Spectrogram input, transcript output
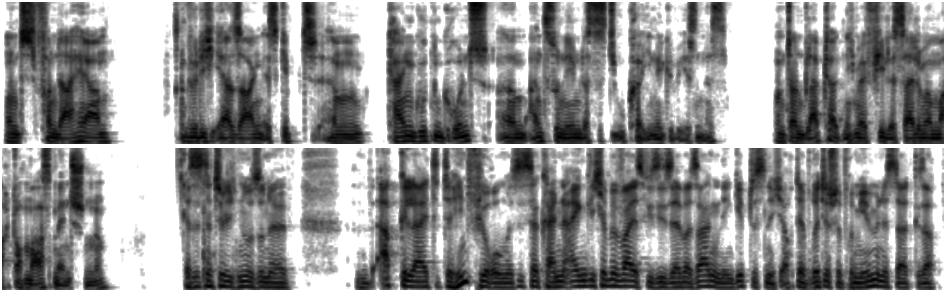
Und von daher würde ich eher sagen, es gibt ähm, keinen guten Grund ähm, anzunehmen, dass es die Ukraine gewesen ist. Und dann bleibt halt nicht mehr viel, es sei denn, man macht noch Marsmenschen. Ne? Das ist natürlich nur so eine abgeleitete Hinführung. Es ist ja kein eigentlicher Beweis, wie Sie selber sagen, den gibt es nicht. Auch der britische Premierminister hat gesagt,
